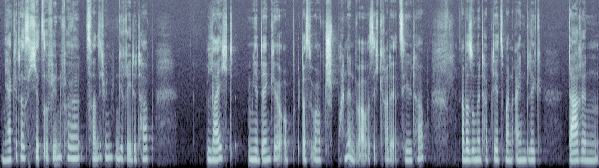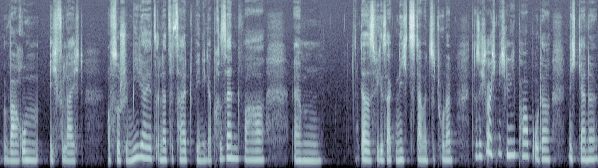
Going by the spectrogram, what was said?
merke, dass ich jetzt auf jeden Fall 20 Minuten geredet habe, leicht mir denke, ob das überhaupt spannend war, was ich gerade erzählt habe. Aber somit habt ihr jetzt mal einen Einblick darin, warum ich vielleicht auf Social Media jetzt in letzter Zeit weniger präsent war. Ähm, dass es, wie gesagt, nichts damit zu tun hat, dass ich euch nicht lieb habe oder nicht gerne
